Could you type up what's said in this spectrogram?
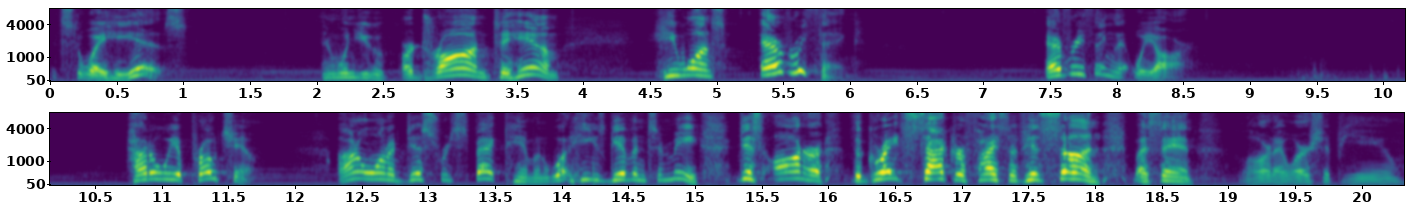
It's the way He is. And when you are drawn to Him, He wants everything. Everything that we are. How do we approach Him? I don't want to disrespect Him and what He's given to me. Dishonor the great sacrifice of His Son by saying, Lord, I worship you.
